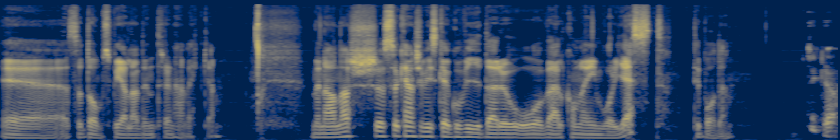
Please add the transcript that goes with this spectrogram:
Eh, så de spelade inte den här veckan. Men annars så kanske vi ska gå vidare och välkomna in vår gäst till podden. Tycker jag.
